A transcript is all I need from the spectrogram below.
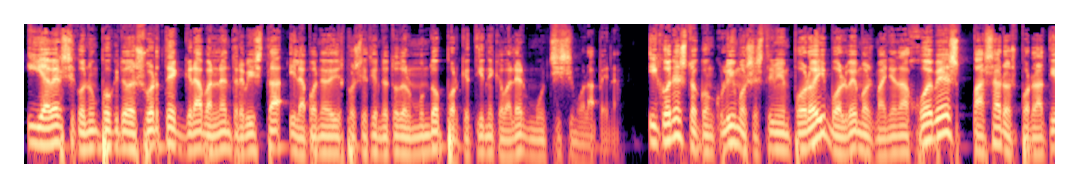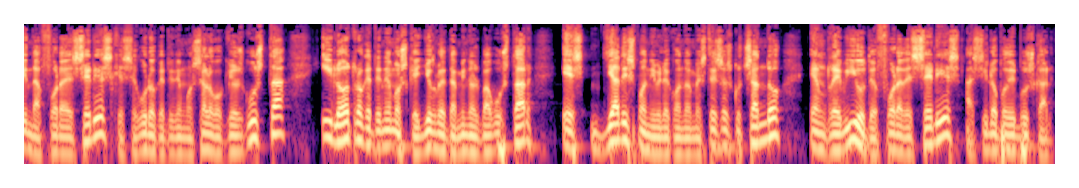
y a ver si con un poquito de suerte graban la entrevista y la ponen a disposición de todo el mundo porque tiene que valer muchísimo la pena. Y con esto concluimos streaming por hoy. Volvemos mañana jueves. Pasaros por la tienda fuera de series, que seguro que tenemos algo que os gusta. Y lo otro que tenemos que yo creo que también os va a gustar es ya disponible cuando me estéis escuchando en review de fuera de series. Así lo podéis buscar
